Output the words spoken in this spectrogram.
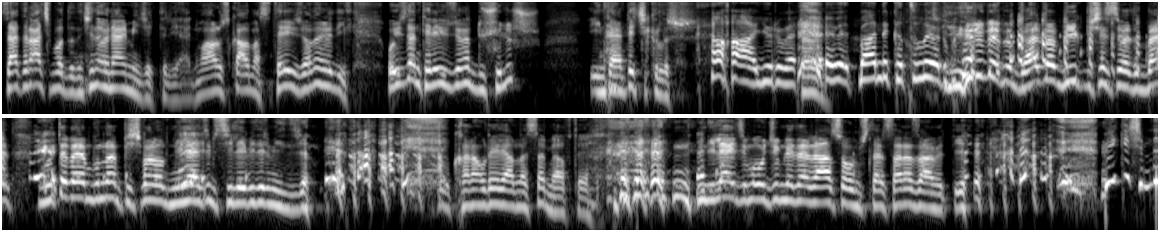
zaten açmadığın için önermeyecektir yani. Maruz kalmazsın. Televizyon öyle değil. O yüzden televizyona düşülür, internete çıkılır. Yürü be. Evet ben de katılıyorum. Yürü be galiba büyük bir şey söyledim. Ben muhtemelen bundan pişman oldum. Nilay'cığım silebilir miyiz diyeceğim. Kanal D'yle anlatsam ya haftaya. Nilay'cığım o cümleden rahatsız olmuşlar sana zahmet diye. Peki şimdi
